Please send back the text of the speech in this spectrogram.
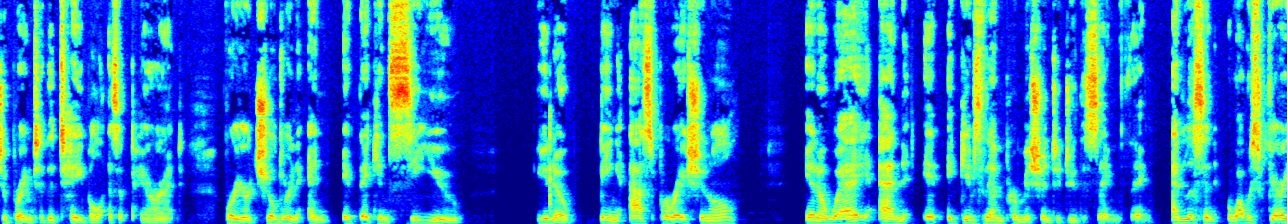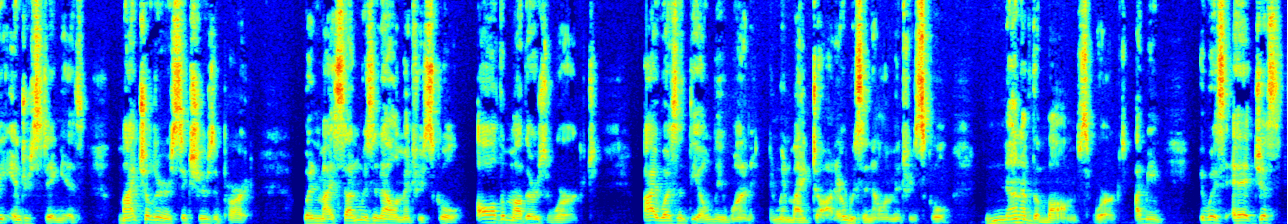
to bring to the table as a parent for your children. And if they can see you, you know, being aspirational in a way, and it, it gives them permission to do the same thing. And listen, what was very interesting is my children are six years apart. When my son was in elementary school, all the mothers worked I wasn't the only one. And when my daughter was in elementary school, none of the moms worked. I mean, it was it just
